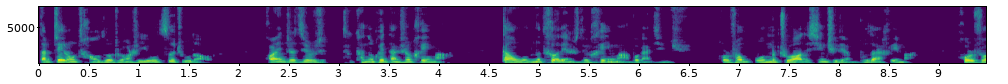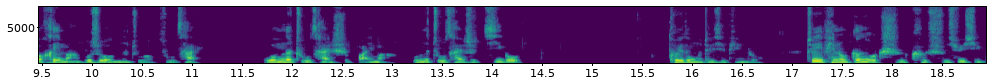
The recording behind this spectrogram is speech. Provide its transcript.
但这种炒作主要是游资主导的。换言之，就是它可能会诞生黑马，但我们的特点是对黑马不感兴趣，或者说我们主要的兴趣点不在黑马，或者说黑马不是我们的主主菜，我们的主菜是白马，我们的主菜是机构推动的这些品种，这些品种更有持可持续性。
